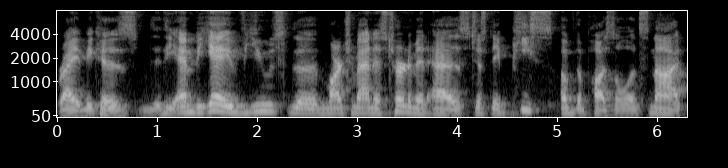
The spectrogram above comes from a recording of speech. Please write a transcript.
right? Because the NBA views the March Madness tournament as just a piece of the puzzle. It's not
